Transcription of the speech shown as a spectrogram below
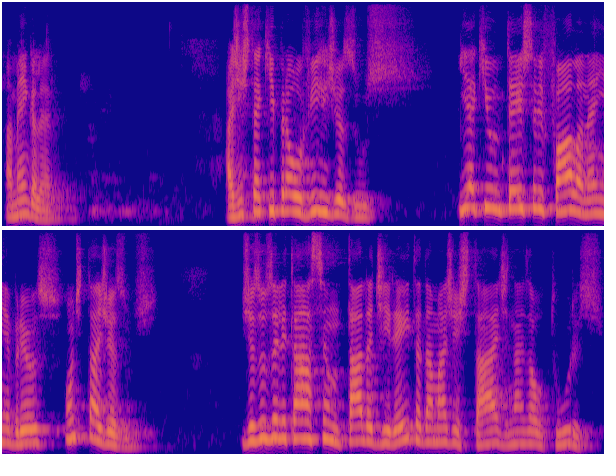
Amém, galera? A gente está aqui para ouvir Jesus. E aqui o texto ele fala, né, em Hebreus, onde está Jesus? Jesus ele está assentado à direita da majestade nas alturas.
